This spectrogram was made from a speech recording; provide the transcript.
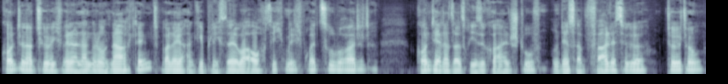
konnte natürlich, wenn er lange genug nachdenkt, weil er ja angeblich selber auch sich Milchbrei zubereitete, konnte er das als Risiko einstufen und deshalb fahrlässige Tötung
